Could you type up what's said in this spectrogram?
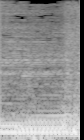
you.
